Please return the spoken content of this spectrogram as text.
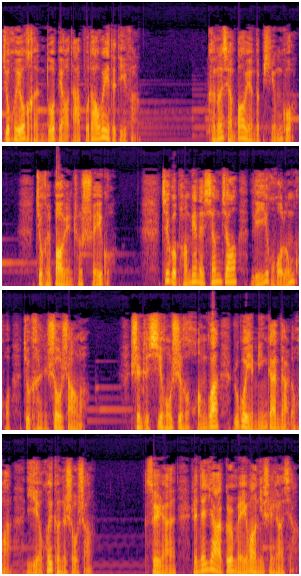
就会有很多表达不到位的地方，可能想抱怨个苹果，就会抱怨成水果，结果旁边的香蕉、梨、火龙果就很受伤了。甚至西红柿和黄瓜，如果也敏感点的话，也会跟着受伤。虽然人家压根没往你身上想。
